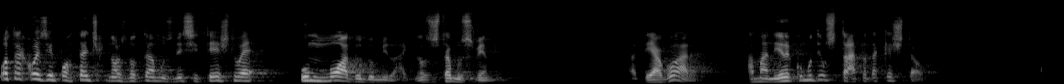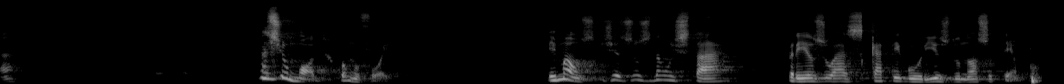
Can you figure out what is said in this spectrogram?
Outra coisa importante que nós notamos nesse texto é o modo do milagre. Nós estamos vendo até agora a maneira como Deus trata da questão. Mas e o modo? Como foi? Irmãos, Jesus não está preso às categorias do nosso tempo.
